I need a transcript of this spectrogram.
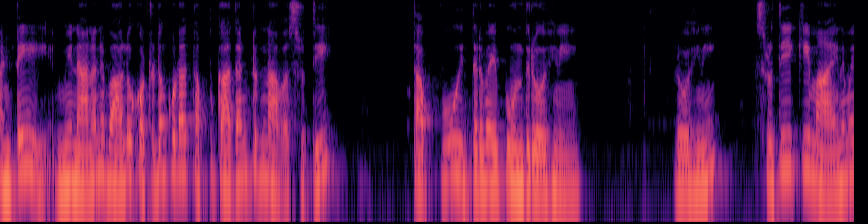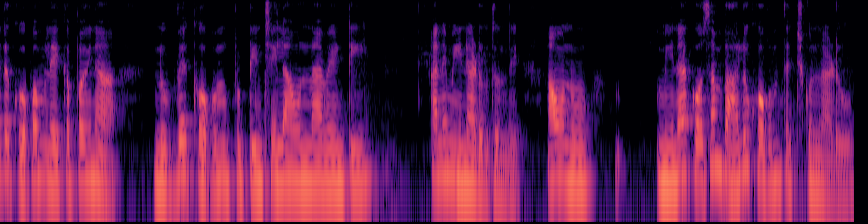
అంటే మీ నాన్నని బాలు కొట్టడం కూడా తప్పు కాదంటున్నావా శృతి? తప్పు ఇద్దరి వైపు ఉంది రోహిణి. రోహిణి శృతికి మా ఆయన మీద కోపం లేకపోయినా నువ్వే కోపం పుట్టించేలా ఉన్నావేంటి? అని మీనా అడుగుతుంది. అవును మీనా కోసం బాలు కోపం తెచ్చుకున్నాడు.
